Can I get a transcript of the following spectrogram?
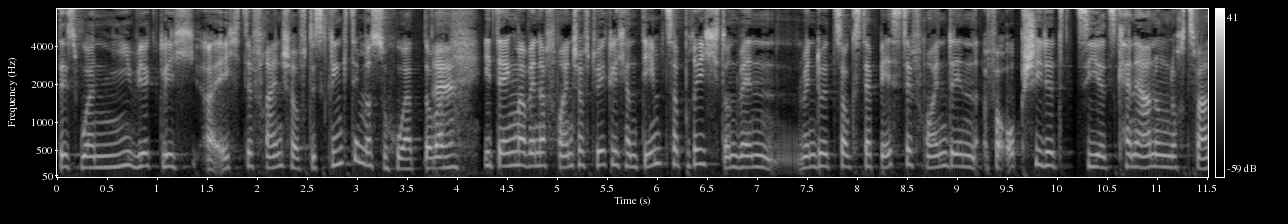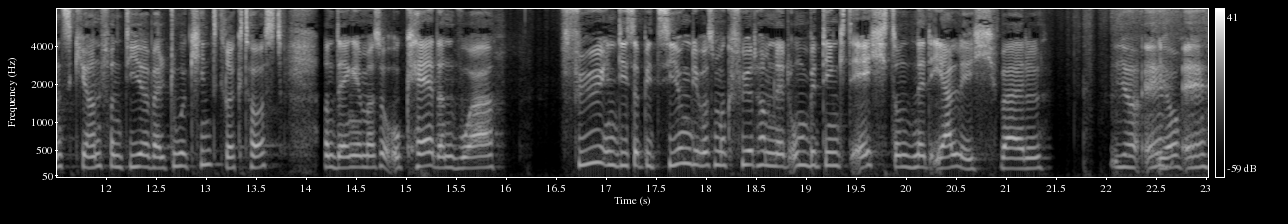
das war nie wirklich eine echte Freundschaft. Das klingt immer so hart, aber Äh. ich denke mal, wenn eine Freundschaft wirklich an dem zerbricht und wenn, wenn du jetzt sagst, der beste Freundin verabschiedet sie jetzt, keine Ahnung, nach 20 Jahren von dir, weil du ein Kind gekriegt hast, und denke ich mir so, okay, dann war viel in dieser Beziehung, die was wir geführt haben, nicht unbedingt echt und nicht ehrlich, weil ja, eh, Ja. eh.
